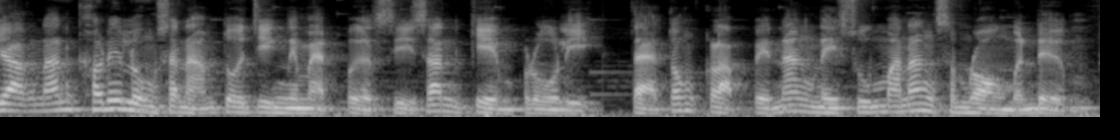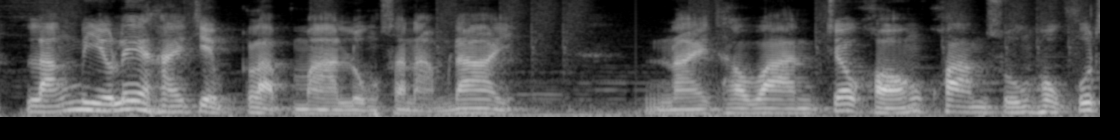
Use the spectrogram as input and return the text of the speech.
จากนั้นเขาได้ลงสนามตัวจริงในแมตช์เปิดซีซั่นเกมโปรลีก แต่ต้องกลับไปนั่งในซุ้มมานั่งสำรองเหมือนเดิม หลังมิโอเล่หายเจ็บกลับมาลงสนามได้นายทวารเจ้าของความสูง 6 ฟุต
